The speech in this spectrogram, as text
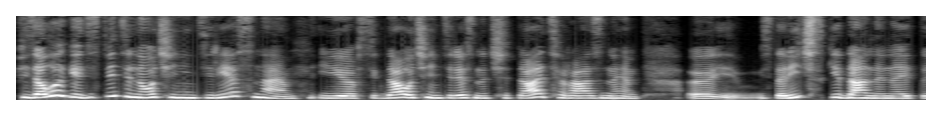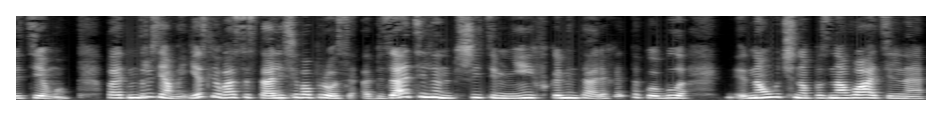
Физиология действительно очень интересная, и всегда очень интересно читать разные исторические данные на эту тему. Поэтому, друзья мои, если у вас остались вопросы, обязательно напишите мне их в комментариях. Это такое было э, научно-познавательное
